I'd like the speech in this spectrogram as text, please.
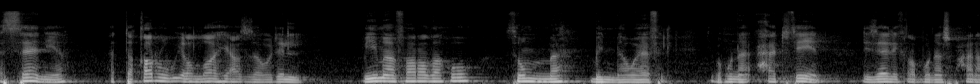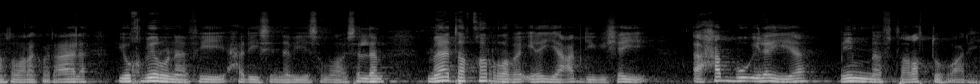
الثانية التقرب إلى الله عز وجل بما فرضه ثم بالنوافل. هنا حاجتين. لذلك ربنا سبحانه تبارك وتعالى يخبرنا في حديث النبي صلى الله عليه وسلم ما تقرب إلي عبدي بشيء أحب إلي مما افترضته عليه.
